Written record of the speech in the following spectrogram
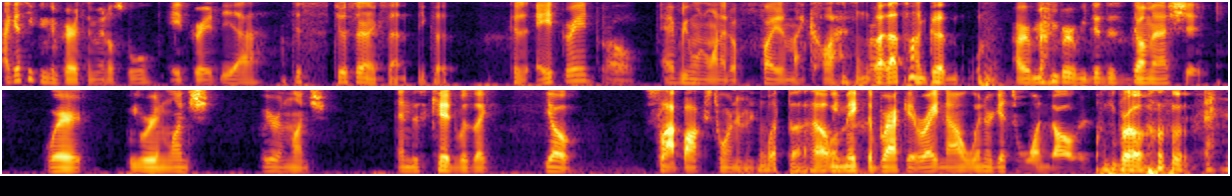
I guess you can compare it to middle school, eighth grade, Yeah, just to a certain extent, you could. because eighth grade, bro, everyone wanted to fight in my class, bro. That's not good. I remember we did this dumbass shit where we were in lunch. We were in lunch. And this kid was like, yo, slap box tournament. what the hell, We make the bracket right now. Winner gets one dollar. bro?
